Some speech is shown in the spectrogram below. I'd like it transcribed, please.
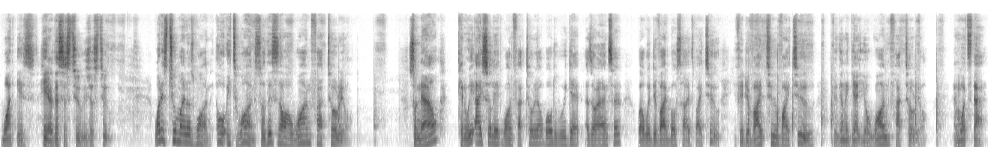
What is here? This is 2, it's just 2. What is 2 minus 1? Oh, it's 1. So this is our 1 factorial. So now, can we isolate 1 factorial? What do we get as our answer? Well, we divide both sides by 2. If you divide 2 by 2, you're going to get your 1 factorial. And what's that?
